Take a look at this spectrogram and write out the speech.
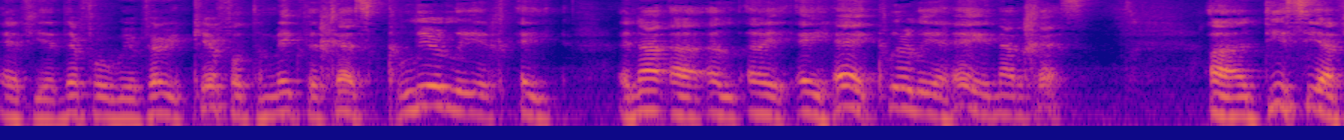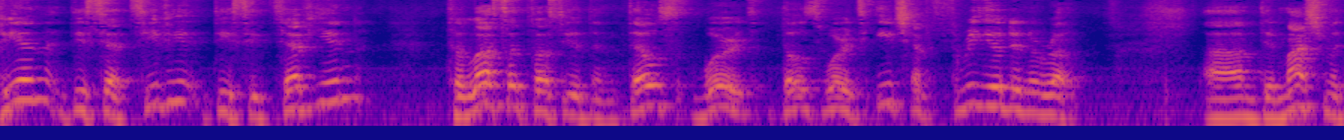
If you, therefore, we're very careful to make the ches clearly a, a, not a, a, a, hey, clearly a hey, and not a ches. Uh, disi avian, telasa yudin. Those words, those words each have three yud in a row. Um, the mashma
